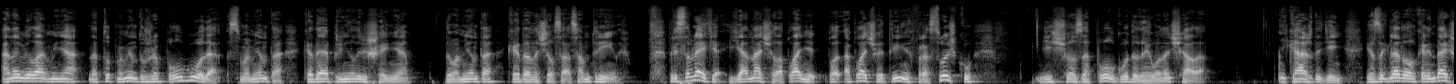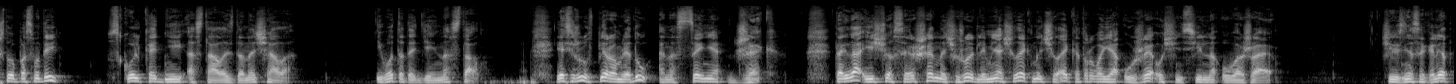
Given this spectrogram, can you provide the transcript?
она вела меня на тот момент уже полгода, с момента, когда я принял решение, до момента, когда начался сам тренинг. Представляете, я начал оплачивать тренинг в рассрочку еще за полгода до его начала. И каждый день я заглядывал в календарь, чтобы посмотреть, сколько дней осталось до начала. И вот этот день настал. Я сижу в первом ряду, а на сцене Джек. Тогда еще совершенно чужой для меня человек, но человек, которого я уже очень сильно уважаю. Через несколько лет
